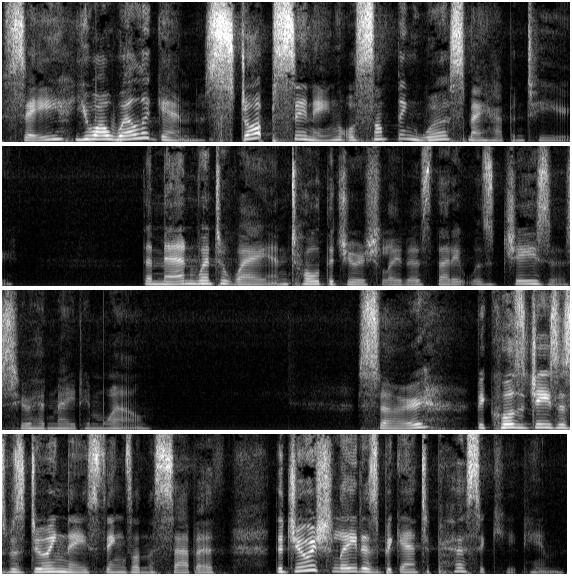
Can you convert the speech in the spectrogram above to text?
See, you are well again. Stop sinning, or something worse may happen to you. The man went away and told the Jewish leaders that it was Jesus who had made him well. So, because Jesus was doing these things on the Sabbath, the Jewish leaders began to persecute him.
